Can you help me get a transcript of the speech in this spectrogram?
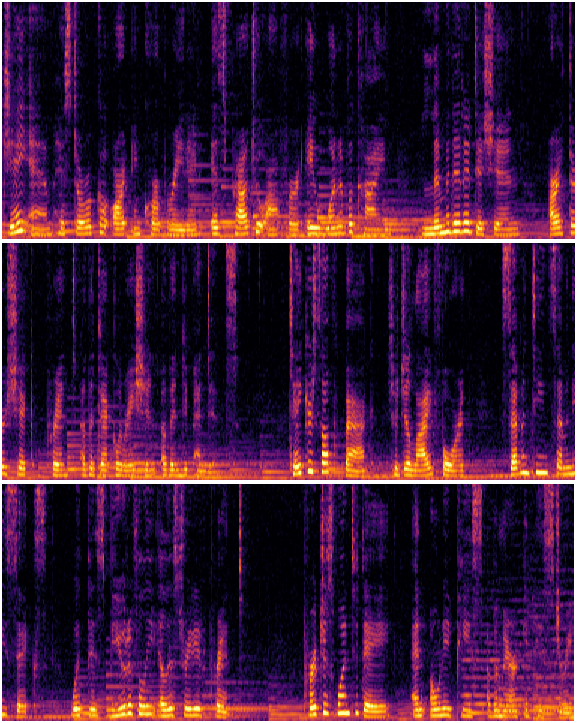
JM Historical Art Incorporated is proud to offer a one of a kind, limited edition Arthur Szyk print of the Declaration of Independence. Take yourself back to July 4th, 1776, with this beautifully illustrated print. Purchase one today and own a piece of American history.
